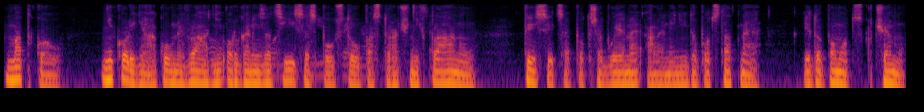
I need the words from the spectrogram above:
Matkou. Nikoli nějakou nevládní organizací se spoustou pastoračních plánů. Ty sice potřebujeme, ale není to podstatné. Je to pomoc k čemu?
